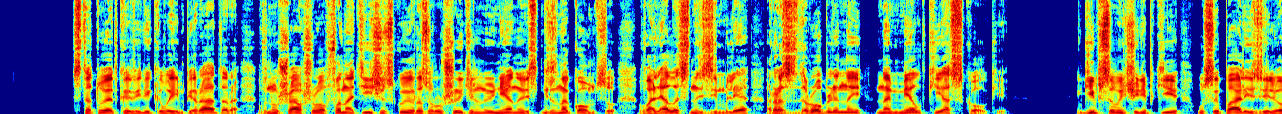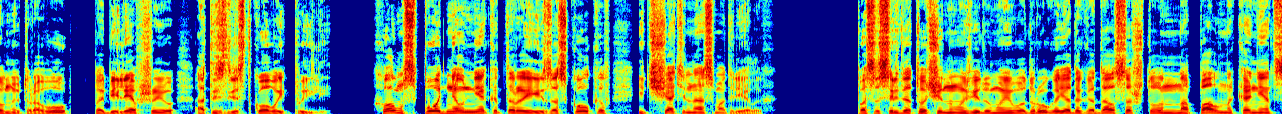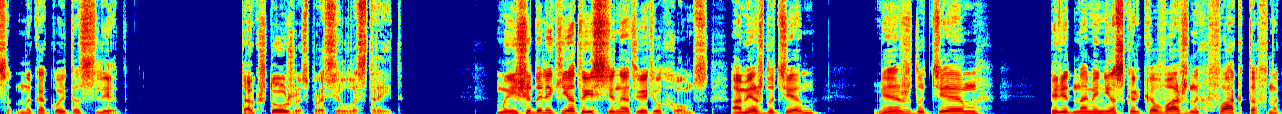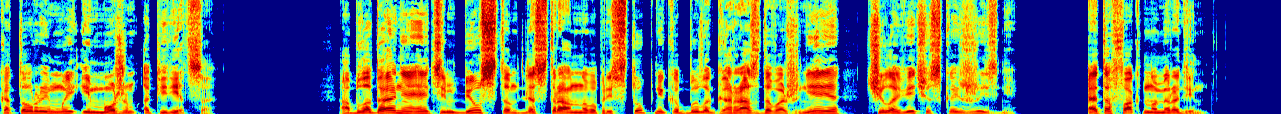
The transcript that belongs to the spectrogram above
Статуэтка великого императора, внушавшего фанатическую и разрушительную ненависть незнакомцу, валялась на земле, раздробленной на мелкие осколки. Гипсовые черепки усыпали зеленую траву, побелевшую от известковой пыли. Холмс поднял некоторые из осколков и тщательно осмотрел их. По сосредоточенному виду моего друга я догадался, что он напал, наконец, на какой-то след. «Так что же?» — спросил Лестрейд. «Мы еще далеки от истины», — ответил Холмс. «А между тем... Между тем... Перед нами несколько важных фактов, на которые мы и можем опереться». Обладание этим бюстом для странного преступника было гораздо важнее человеческой жизни. Это факт номер один.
